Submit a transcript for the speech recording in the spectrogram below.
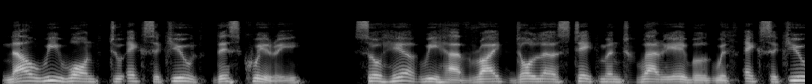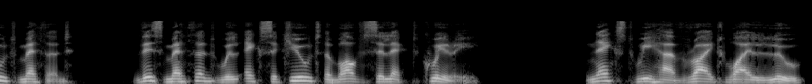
Now we want to execute this query, so here we have write dollar statement variable with execute method. This method will execute above select query. Next we have write while loop,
